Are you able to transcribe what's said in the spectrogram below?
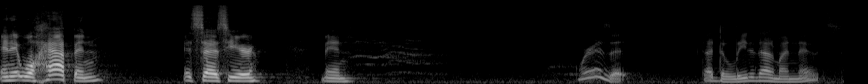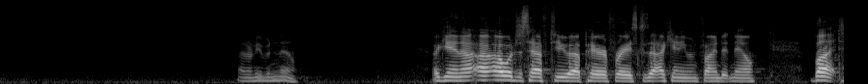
And it will happen, it says here, man, where is it? Did I delete it out of my notes? I don't even know. Again, I, I will just have to uh, paraphrase because I can't even find it now. But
